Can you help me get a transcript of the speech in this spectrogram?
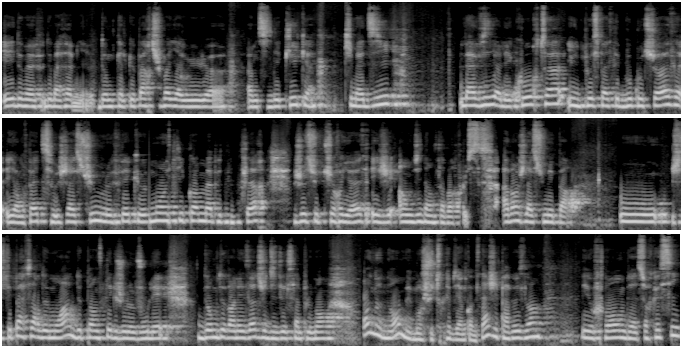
et de ma, famille. Donc, quelque part, tu vois, il y a eu un petit déclic qui m'a dit, la vie, elle est courte, il peut se passer beaucoup de choses et en fait, j'assume le fait que moi aussi, comme ma petite sœur, je suis curieuse et j'ai envie d'en savoir plus. Avant, je l'assumais pas ou j'étais pas fière de moi de penser que je le voulais. Donc devant les autres, je disais simplement "Oh non non, mais moi je suis très bien comme ça, j'ai pas besoin." Et au fond, bien sûr que si.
